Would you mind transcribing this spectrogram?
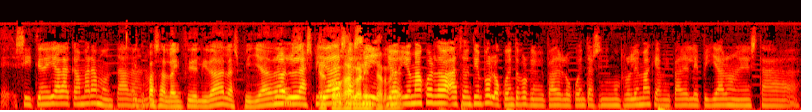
eh, si tiene ya la cámara montada. ¿Qué ¿no? pasa? La infidelidad, las pilladas... No, las pilladas así. Yo, yo me acuerdo hace un tiempo, lo cuento porque mi padre lo cuenta sin ningún problema, que a mi padre le pillaron en esta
